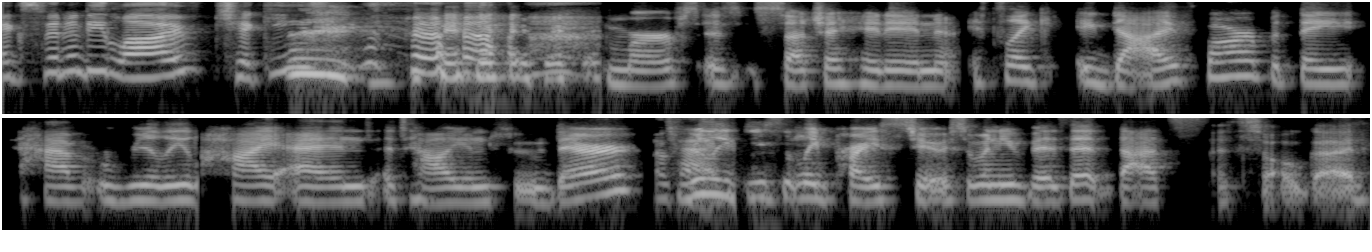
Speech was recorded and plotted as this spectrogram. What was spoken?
"Xfinity Live Chickies." Murph's is such a hidden, it's like a dive bar, but they have really high end Italian food there. It's really decently priced too. So when you visit, that's it's so good.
